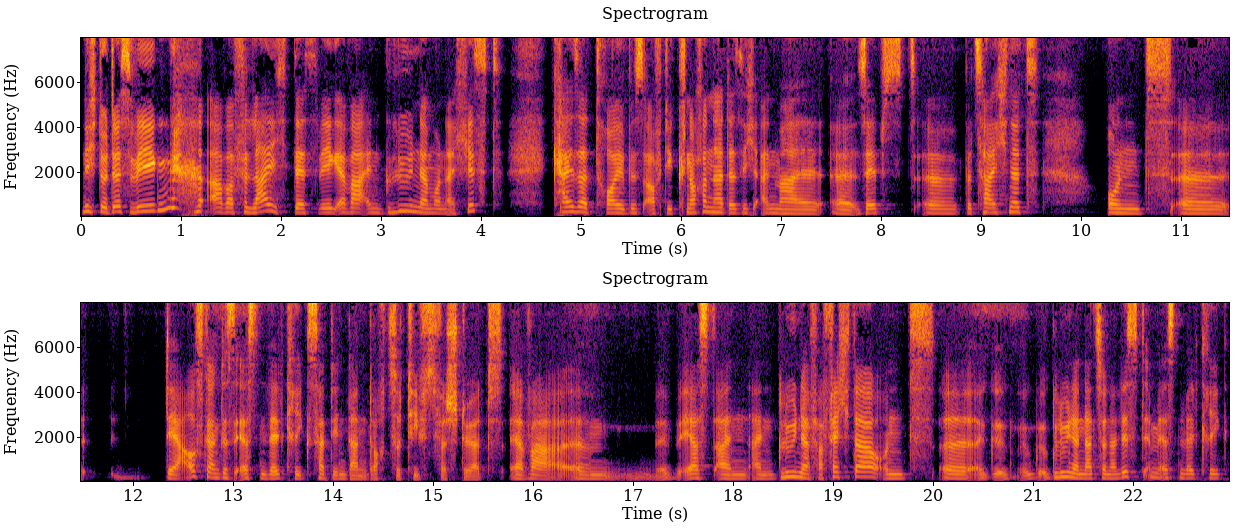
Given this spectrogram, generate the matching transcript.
Nicht nur deswegen, aber vielleicht deswegen. Er war ein glühender Monarchist, kaisertreu bis auf die Knochen, hat er sich einmal äh, selbst äh, bezeichnet. Und äh, der Ausgang des Ersten Weltkriegs hat ihn dann doch zutiefst verstört. Er war ähm, erst ein, ein glühender Verfechter und äh, glühender Nationalist im Ersten Weltkrieg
